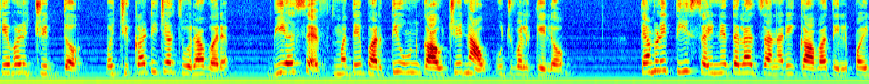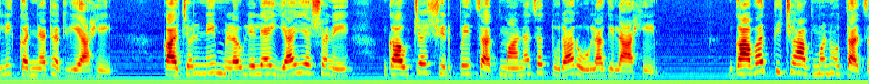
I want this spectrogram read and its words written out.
केवळ जिद्द व चिकाटीच्या जोरावर बीएसएफमध्ये भरती होऊन गावचे नाव उज्ज्वल केलं. त्यामुळे ती सैन्य दलात जाणारी गावातील पहिली कन्या ठरली आहे. काजलने मिळवलेल्या या यशाने गावच्या शिरपेचात मानाचा तुरा रोवला गेला आहे. गावात तिचे आगमन होताच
